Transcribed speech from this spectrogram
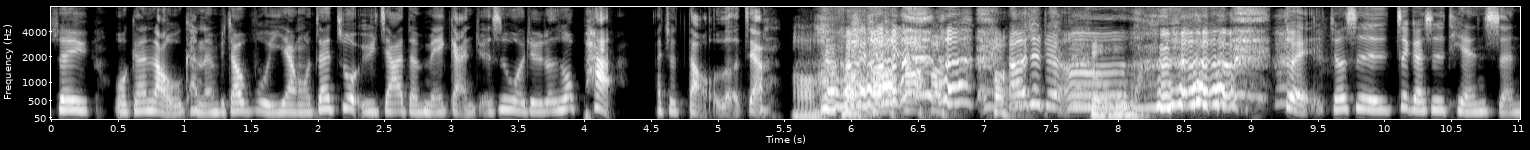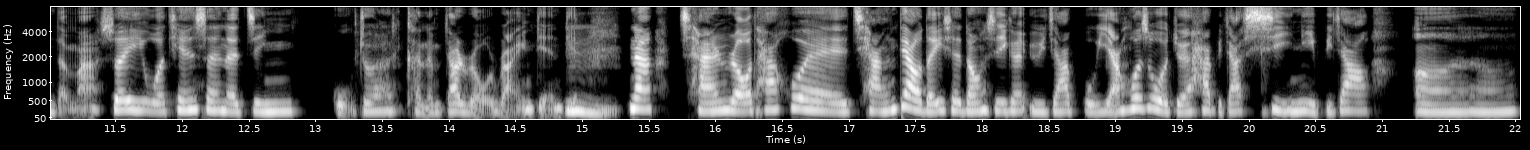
所以我跟老吴可能比较不一样。我在做瑜伽的没感觉，是我觉得说啪，他就倒了这样，哦，然后就觉得嗯，可恶，对，就是这个是天生的嘛，所以我天生的筋骨就可能比较柔软一点点。嗯那缠柔它会强调的一些东西跟瑜伽不一样，或是我觉得它比较细腻、比较嗯、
